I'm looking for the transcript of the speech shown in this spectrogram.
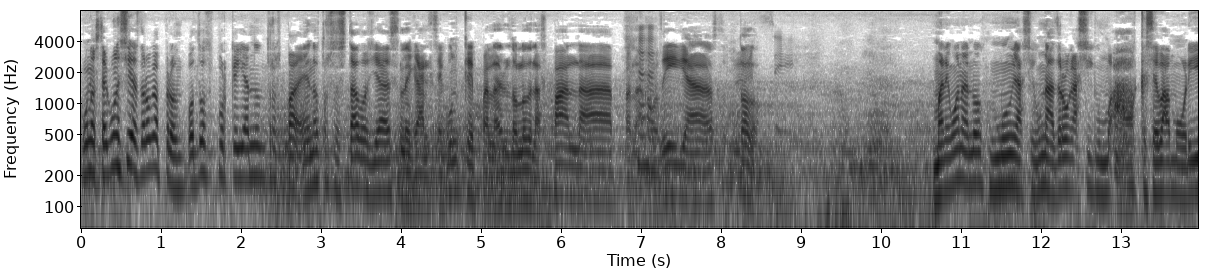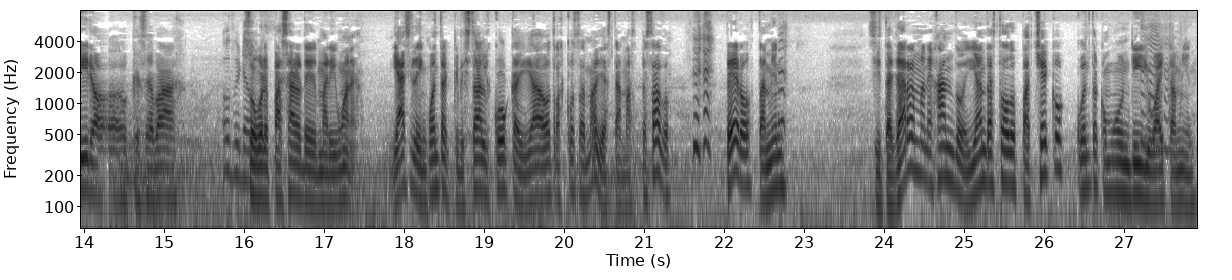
Bueno, según sí es droga, pero entonces porque ya en otros, en otros estados ya es legal. Según que para el dolor de la espalda, para las rodillas, todo. Marihuana no es muy así, una droga así ah, que se va a morir o que se va a sobrepasar de marihuana. Ya si le encuentra cristal, coca y ya otras cosas más, ya está más pesado. Pero también, si te agarran manejando y andas todo pacheco, cuenta como un DUI también.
